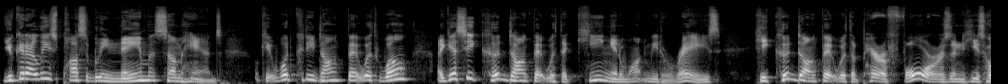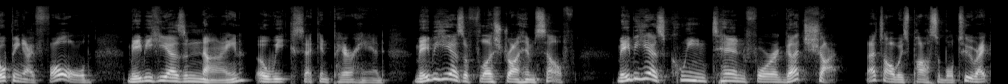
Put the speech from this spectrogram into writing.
you could at least possibly name some hands. Okay, what could he donk bet with? Well, I guess he could donk bet with a king and want me to raise. He could donk bet with a pair of fours and he's hoping I fold. Maybe he has a nine, a weak second pair hand. Maybe he has a flush draw himself. Maybe he has queen 10 for a gut shot. That's always possible too, right?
